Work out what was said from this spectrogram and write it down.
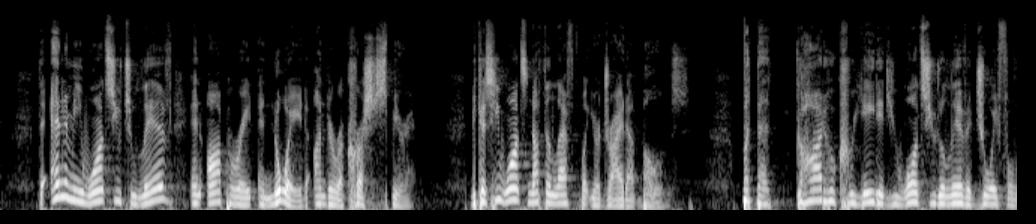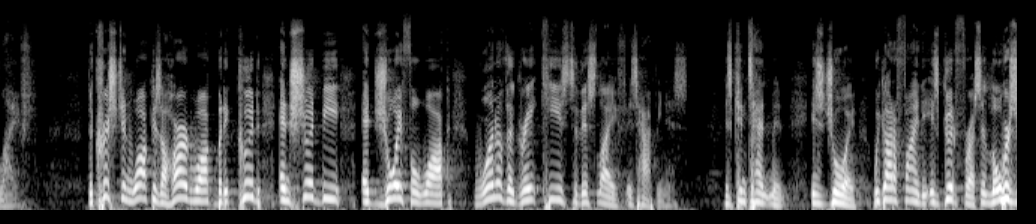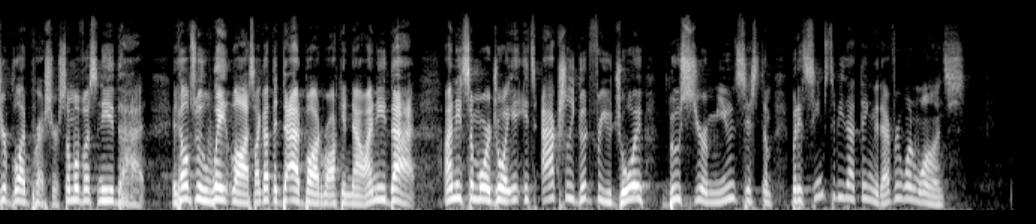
The enemy wants you to live and operate annoyed under a crushed spirit because he wants nothing left but your dried up bones. But the God who created you wants you to live a joyful life. The Christian walk is a hard walk, but it could and should be a joyful walk. One of the great keys to this life is happiness, is contentment, is joy. We got to find it. It's good for us. It lowers your blood pressure. Some of us need that. It helps with weight loss. I got the dad bod rocking now. I need that. I need some more joy. It's actually good for you. Joy boosts your immune system, but it seems to be that thing that everyone wants,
